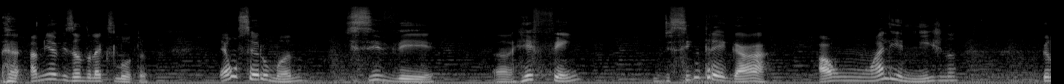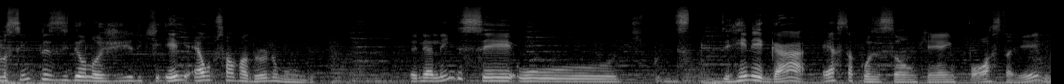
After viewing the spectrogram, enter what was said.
a minha visão do Lex Luthor é um ser humano que se vê ah, refém de se entregar a um alienígena pela simples ideologia de que ele é o salvador do mundo. Ele além de ser o de renegar essa posição que é imposta a ele,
